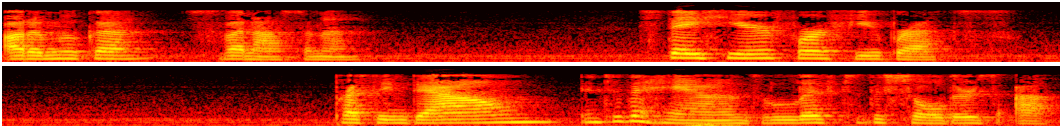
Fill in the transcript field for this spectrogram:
Adho Mukha Svanasana. Stay here for a few breaths. Pressing down into the hands, lift the shoulders up.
